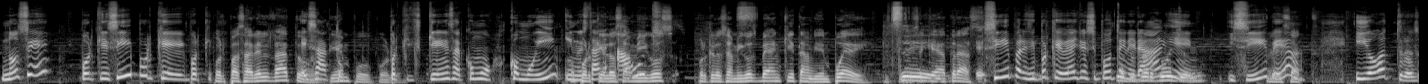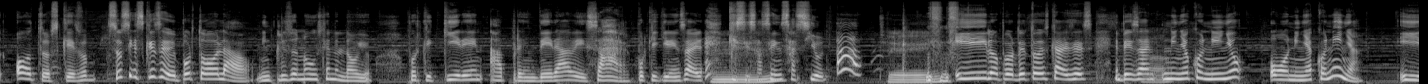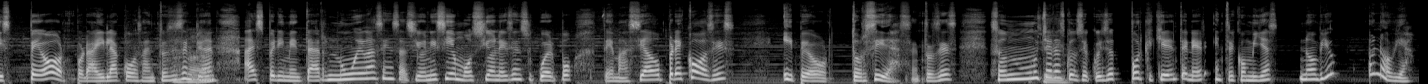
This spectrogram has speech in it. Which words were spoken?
no sé, porque sí, porque, porque, Por pasar el rato, exacto, el tiempo. Por, porque quieren estar como, como in y no porque estar los out. amigos, porque los amigos vean que también puede, que no se queda atrás. Sí, pero sí porque vea, yo sí puedo tener a alguien. Y sí, vea. Exacto. Y otros, otros, que eso, eso sí es que se ve por todo lado. Incluso no buscan el novio. Porque quieren aprender a besar. Porque quieren saber qué es esa Mm. sensación. ¡Ah! Sí. Y lo peor de todo es que a veces empiezan Ah. niño con niño o niña con niña. Y es peor por ahí la cosa. Entonces Ajá. empiezan a experimentar nuevas sensaciones y emociones en su cuerpo demasiado precoces y peor, torcidas. Entonces son muchas Sí. las consecuencias porque quieren tener, entre comillas, novio o novia.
